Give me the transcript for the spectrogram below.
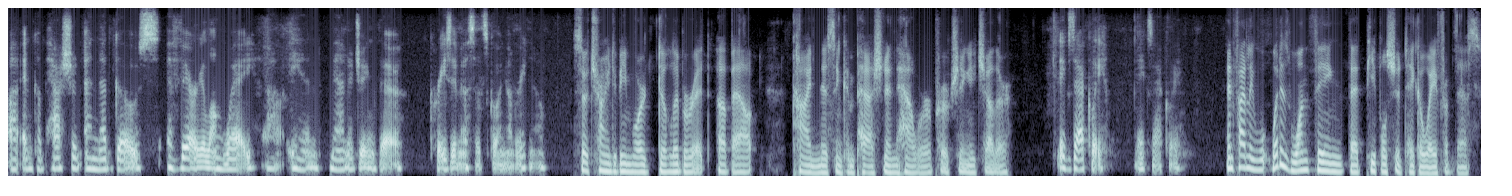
uh, and compassion, and that goes a very long way uh, in managing the craziness that's going on right now. So trying to be more deliberate about kindness and compassion and how we're approaching each other. Exactly. Exactly. And finally, what is one thing that people should take away from this?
